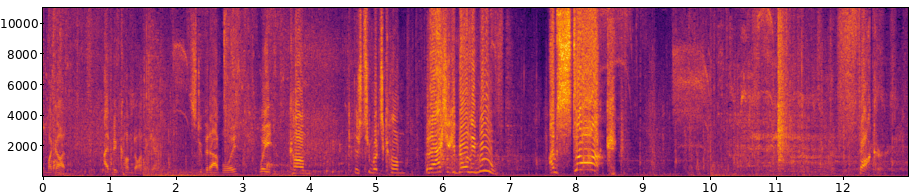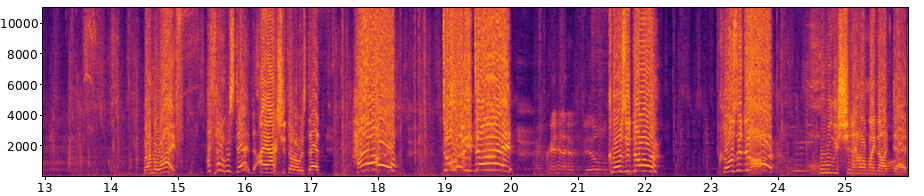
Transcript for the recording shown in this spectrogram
Oh my god. I've been cummed on again. Stupid ass boy. Wait, come. There's too much cum. But I actually can barely move! I'm stuck! Fucker. But I'm alive! I thought I was dead! I actually thought I was dead! Help! Don't let me die! I ran out of. Close the door! Close the door! Holy shit, how am I not dead?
